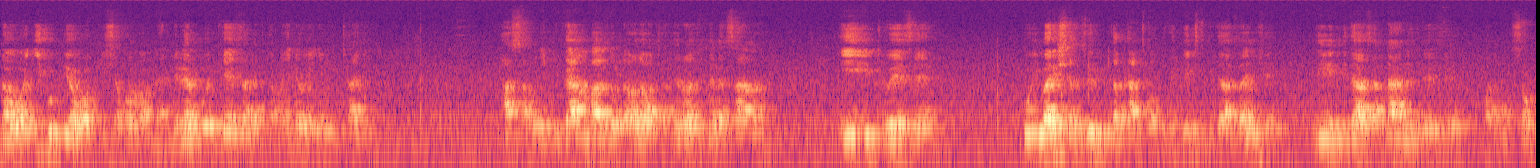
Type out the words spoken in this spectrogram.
na wajibu pia kuhakikisha kwamba mnaendelea kuwekeza katika maeneo yenye uhitaji, hasa kwenye bidhaa ambazo mnaona Watanzania wanazipenda sana ili tuweze kuimarisha vizuri mkakati wa kudhibiti bidhaa za nje ili bidhaa za ndani ziweze kupata masoko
